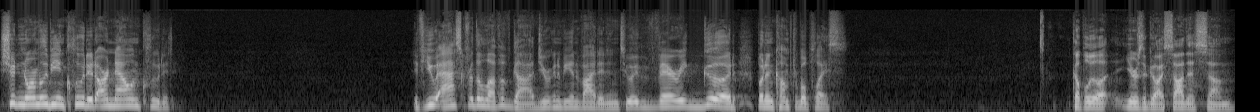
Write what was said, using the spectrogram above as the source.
should normally be included, are now included. If you ask for the love of God, you're going to be invited into a very good but uncomfortable place. A couple of years ago, I saw this um,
